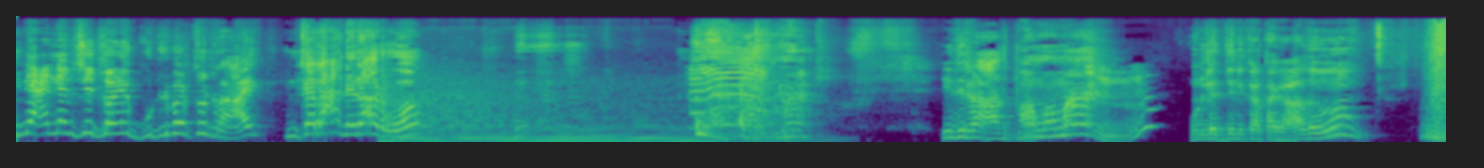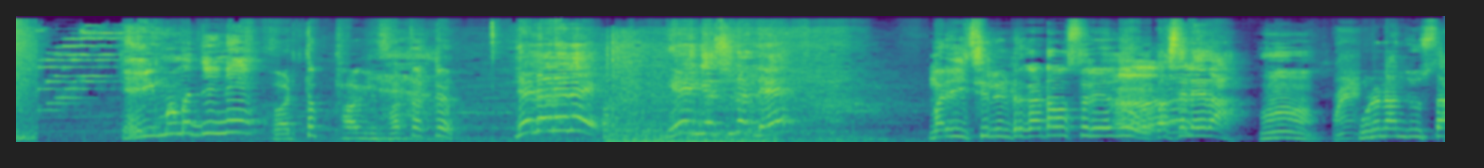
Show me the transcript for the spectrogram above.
ఇది అన్నం సీట్లో గుడ్లు పెడుతుండ్రా? ఇంకా రాని రారు? ఇది రాదు పా మామ. ఉండలేదు దీని కథ కాదు. ఏయ్ మామ దీన్ని? పడితే పగిలిపోతట్టు లే లే, లే, లే. ఏం చేస్తున్నారులే మరి ఈ సిలిండర్ గట్ట వస్తలేదు. వస్తలేదా? ఉండు నన్ను చూస్తా.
